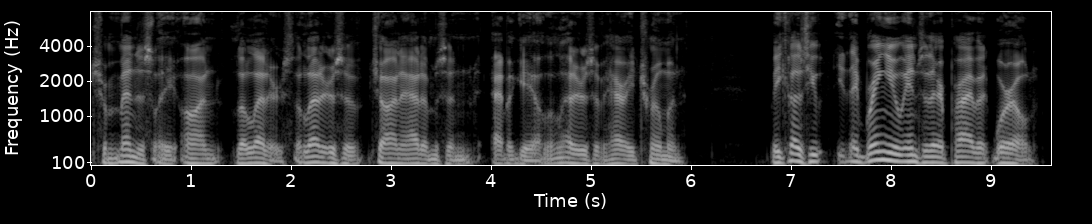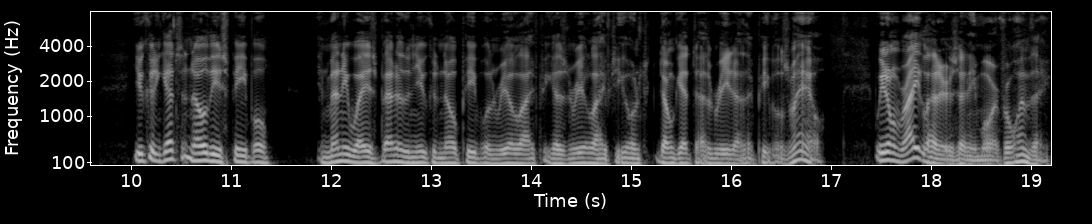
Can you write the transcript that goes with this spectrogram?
tremendously on the letters, the letters of John Adams and Abigail, the letters of Harry Truman, because you, they bring you into their private world. You can get to know these people in many ways better than you can know people in real life because in real life you don't, don't get to read other people's mail. We don't write letters anymore, for one thing.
